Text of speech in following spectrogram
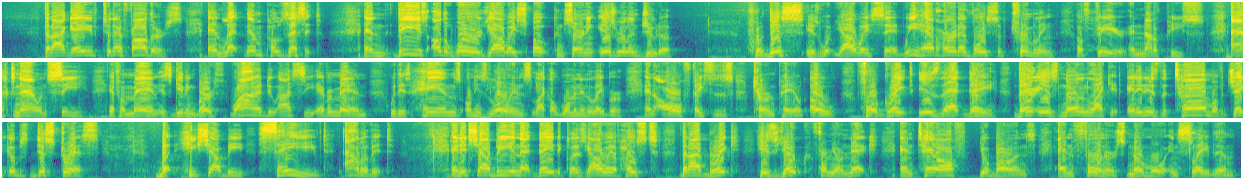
that I gave to their fathers, and let them possess it. And these are the words Yahweh spoke concerning Israel and Judah. For this is what Yahweh said We have heard a voice of trembling, of fear, and not of peace. Ask now and see if a man is giving birth. Why do I see every man with his hands on his loins like a woman in labor, and all faces turn pale? Oh, for great is that day. There is none like it, and it is the time of Jacob's distress but he shall be saved out of it. And it shall be in that day, declares Yahweh of hosts, that I break his yoke from your neck and tear off your bonds, and foreigners no more enslave them.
